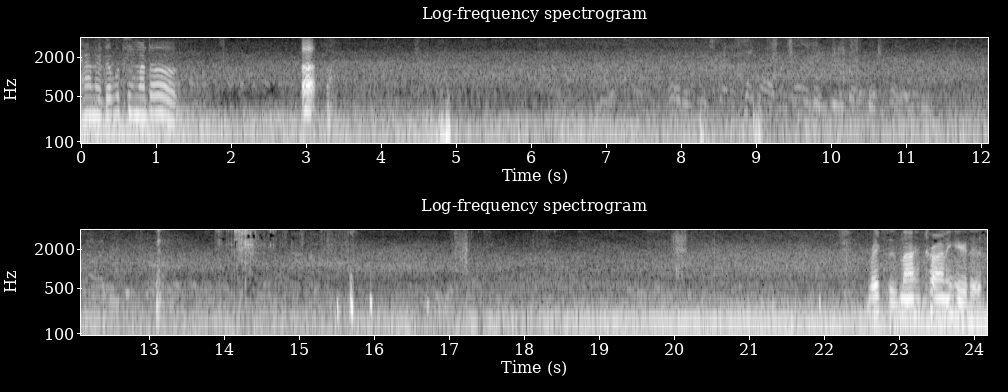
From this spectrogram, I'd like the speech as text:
Trying to double team my dog. Uh. Rex is not trying to hear this.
